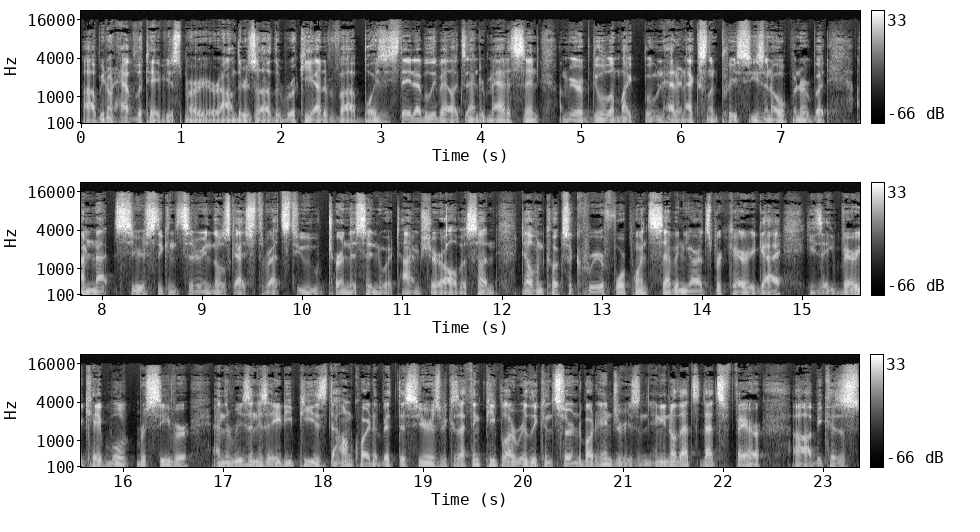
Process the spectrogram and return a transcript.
Uh, we don't have Latavius Murray around. There's uh, the rookie out of uh, Boise State, I believe, Alexander Mattison, Ameer Abdullah, Mike Boone had an excellent preseason opener, but I'm not seriously considering those guys threats to turn this into a timeshare all of a sudden. Dalvin Cook's a career 4.7 yards per carry guy. He's a very capable receiver, and the reason his ADP is down quite a bit this year is because I think people are really concerned about injuries, and, and you know that's that's fair uh, because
